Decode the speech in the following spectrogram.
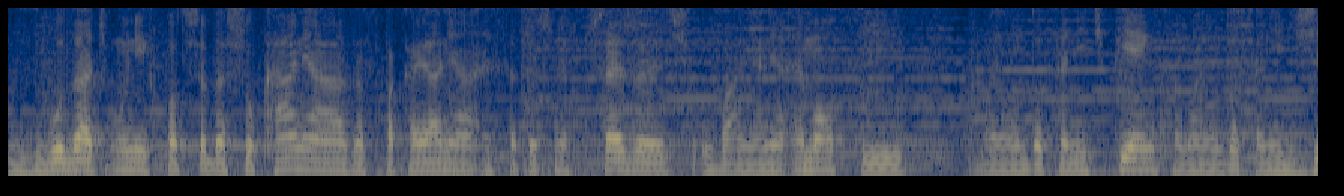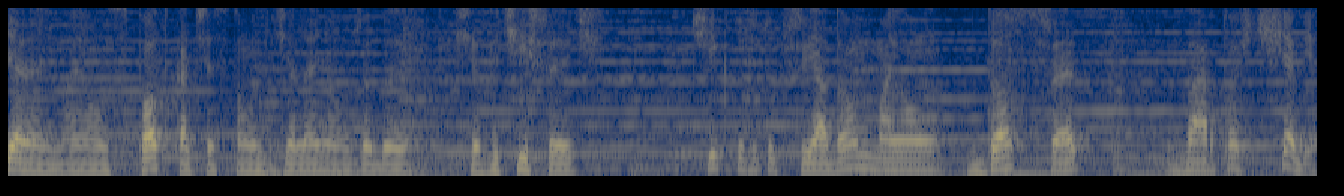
Wzbudzać u nich potrzebę szukania, zaspokajania estetycznych przeżyć, uwalniania emocji, mają docenić piękno, mają docenić zieleń, mają spotkać się z tą zielenią, żeby się wyciszyć. Ci, którzy tu przyjadą, mają dostrzec wartość siebie,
